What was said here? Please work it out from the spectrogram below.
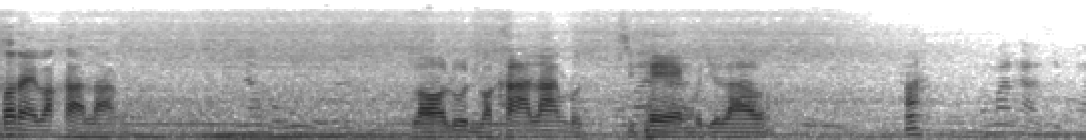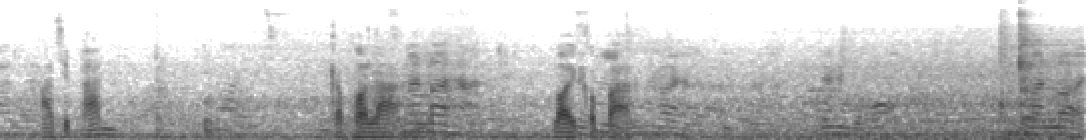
เท่าไรราคาล่างรอรุ่นราคาล่างรถสิแพงหมดอยู่แล้วฮะประมาณหาสิบพันหาสิบพันกับพอล่างมันร้อยหาร้อยกว่าบาทร้อยหาสิบเดี๋ยวนี้บอกว่ามันร้อย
